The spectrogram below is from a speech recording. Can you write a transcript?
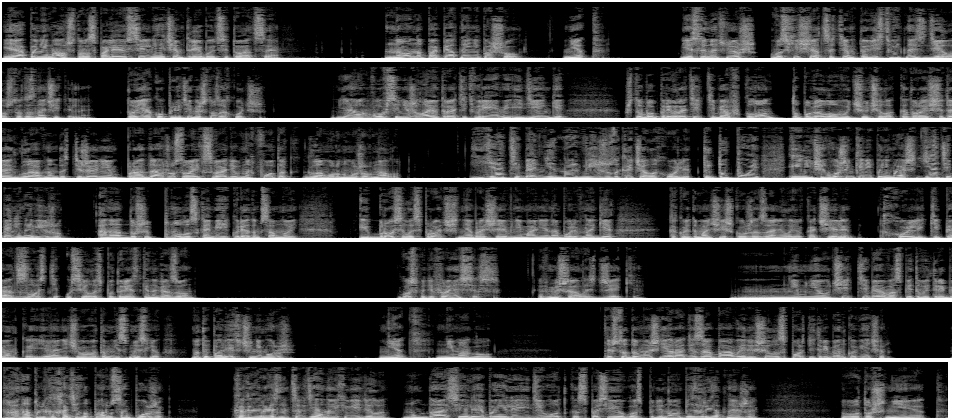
Я понимал, что распаляюсь сильнее, чем требует ситуация. Но на попятный не пошел. Нет. Если начнешь восхищаться тем, кто действительно сделал что-то значительное, то я куплю тебе, что захочешь. Я вовсе не желаю тратить время и деньги, чтобы превратить тебя в клон тупоголового чучела, который считает главным достижением продажу своих свадебных фоток гламурному журналу. «Я тебя ненавижу!» — закричала Холли. «Ты тупой и ничегошеньки не понимаешь! Я тебя ненавижу!» Она от души пнула скамейку рядом со мной и бросилась прочь, не обращая внимания на боль в ноге. Какой-то мальчишка уже занял ее качели. Холли, кипя от злости, уселась по-турецки на газон. «Господи, Фрэнсис!» — вмешалась Джеки. Не мне учить тебя воспитывать ребенка, я ничего в этом не смыслю, но ты полегче не можешь? Нет, не могу. Ты что, думаешь, я ради забавы решил испортить ребенку вечер? Она только хотела пару сапожек. Какая разница, где она их видела? Ну да, Селия Бейли — идиотка, спаси ее, Господи, но безвредная же. Вот уж нет.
